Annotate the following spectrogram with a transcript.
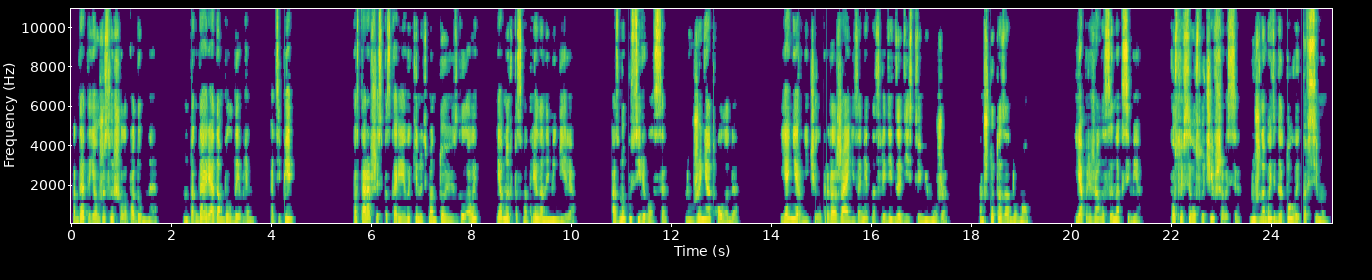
Когда-то я уже слышала подобное, но тогда рядом был Девлин, а теперь... Постаравшись поскорее выкинуть мантою из головы, я вновь посмотрела на Мигеля. Озноб усиливался, но уже не от холода. Я нервничала, продолжая незаметно следить за действиями мужа. Он что-то задумал. Я прижала сына к себе. После всего случившегося нужно быть готовой ко всему.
